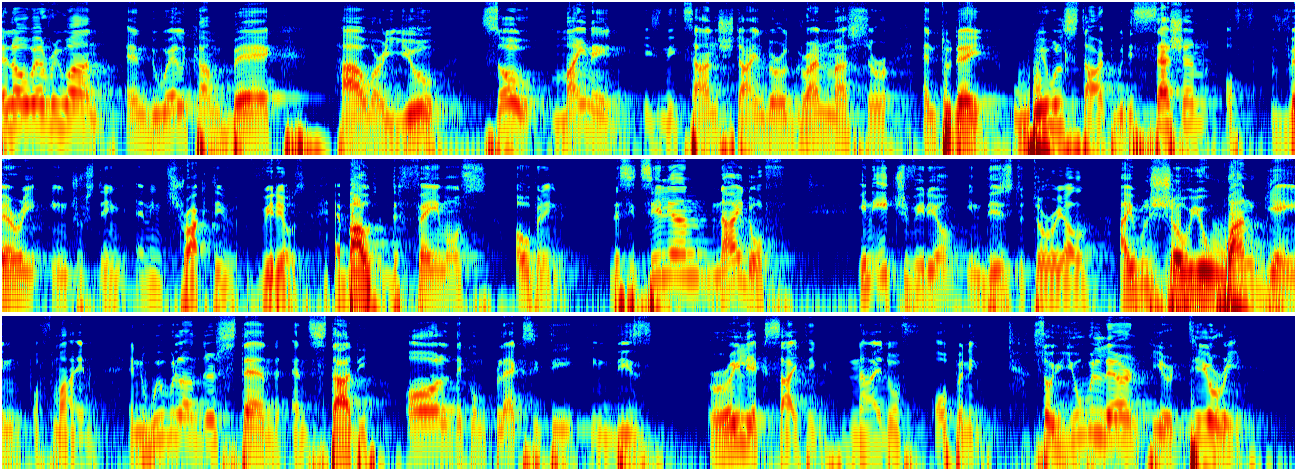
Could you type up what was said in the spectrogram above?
Hello everyone and welcome back. How are you? So, my name is Nitzan Steinberg, Grandmaster, and today we will start with a session of very interesting and instructive videos about the famous opening, the Sicilian Najdorf. In each video in this tutorial, I will show you one game of mine and we will understand and study all the complexity in this really exciting night of opening. So you will learn here theory,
